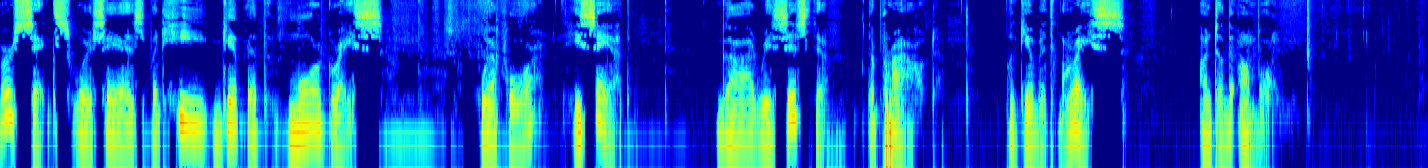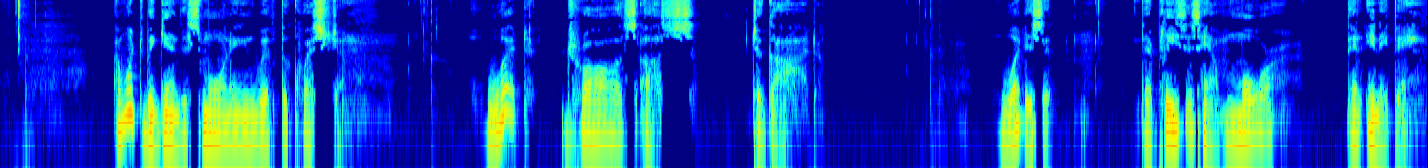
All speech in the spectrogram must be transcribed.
verse 6, where it says, But he giveth more grace. Wherefore he saith, God resisteth the proud, but giveth grace unto the humble. I want to begin this morning with the question What draws us to God? What is it that pleases Him more than anything?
